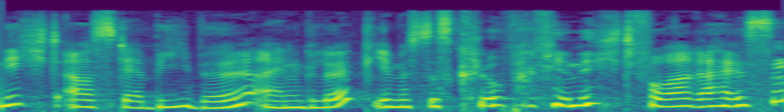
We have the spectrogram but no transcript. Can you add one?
nicht aus der Bibel, ein Glück, ihr müsst das Klopapier nicht vorreißen,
